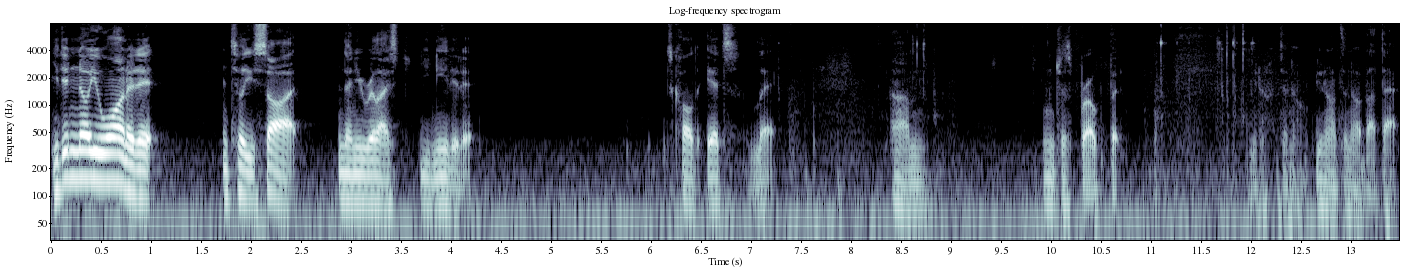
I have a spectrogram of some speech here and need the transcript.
You didn't know you wanted it until you saw it, and then you realized you needed it. It's called It's Lit. Um, it just broke, but you don't have to know. You don't have to know about that.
